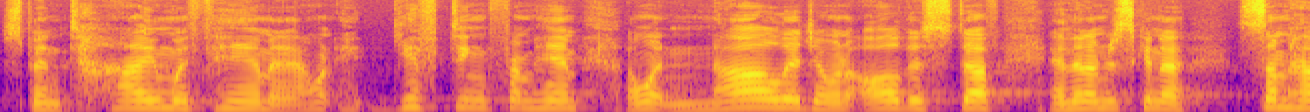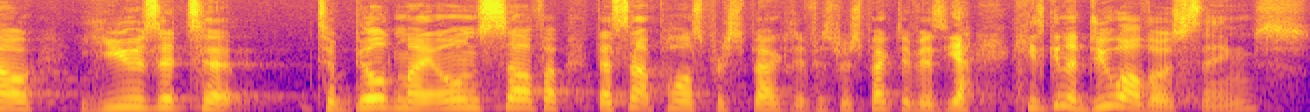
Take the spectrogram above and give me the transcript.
spend time with Him. And I want gifting from Him. I want knowledge. I want all this stuff. And then I'm just going to somehow use it to to build my own self up. That's not Paul's perspective. His perspective is, yeah, he's going to do all those things.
